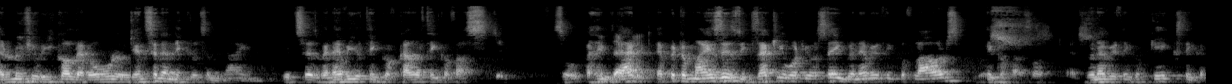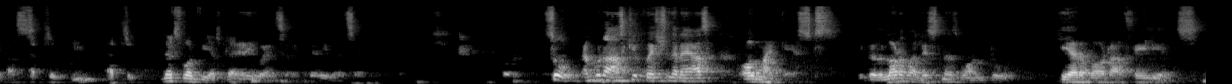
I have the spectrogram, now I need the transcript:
I don't know if you recall that old Jenson and Nicholson line, which says, whenever you think of color, think of us. So I think Exactly. that epitomizes exactly what you're saying. Whenever you think of flowers, think of us. Yes. Whenever you think of cakes, think of us. Absolutely. Hmm? Absolutely. That's what we are striving Very well said. Very well said. So I'm going to ask you a question that I ask all my guests because a lot of our listeners want to hear about our failures.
